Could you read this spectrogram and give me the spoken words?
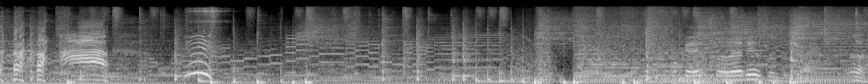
Ooh! that is in the track. Ugh.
